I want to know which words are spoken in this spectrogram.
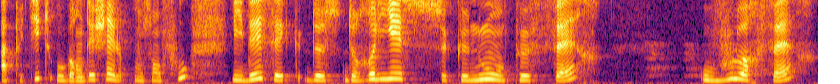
à petite ou grande échelle, on s'en fout. L'idée, c'est de, de relier ce que nous, on peut faire ou vouloir faire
